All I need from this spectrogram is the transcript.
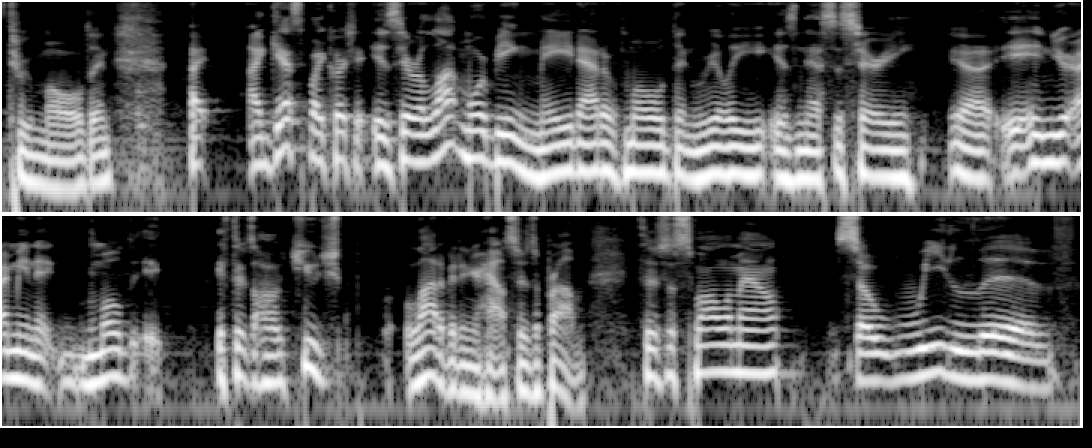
through mold. And I, I guess my question is: there a lot more being made out of mold than really is necessary uh, in your? I mean, it, mold. It, if there's a huge a lot of it in your house, there's a problem. If there's a small amount, So we live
